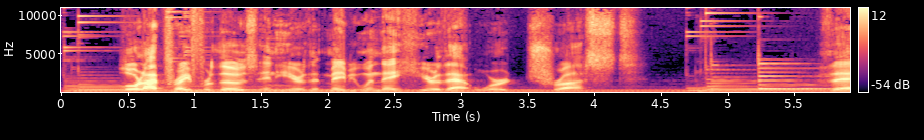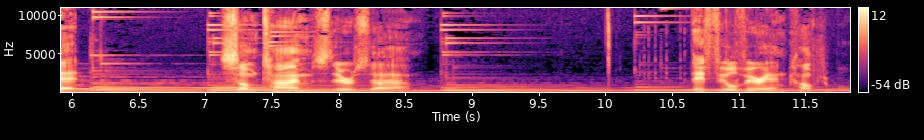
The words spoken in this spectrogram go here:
Lord, I pray for those in here that maybe when they hear that word trust, that sometimes there's a, they feel very uncomfortable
